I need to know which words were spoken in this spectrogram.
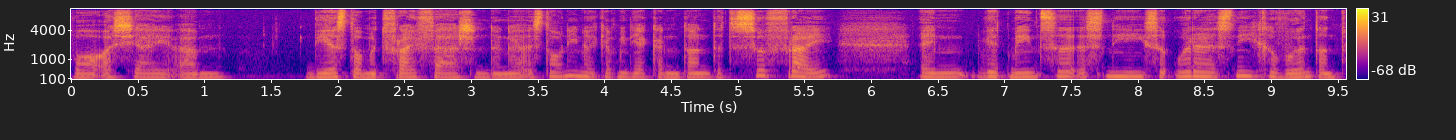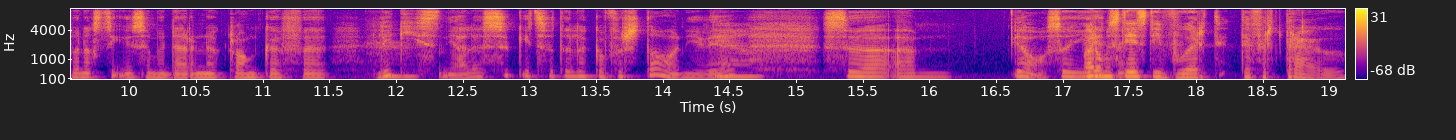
waar as jy um deesdae met vry vers en dinge. Is daar nie nou ek meen jy kan dan dit is so vry en weet mense is nie se ore is nie gewoond aan 20ste eeuse moderne klanke vir liedjies nie. Hulle soek iets wat hulle kan verstaan jy weet. Ja. so ehm um, ja so jy waarom steeds die woord te vertrou.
